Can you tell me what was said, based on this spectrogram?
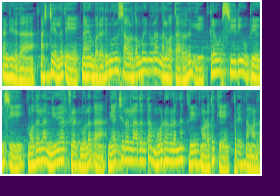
ಕಂಡಿಡಿದ. ಅಷ್ಟೇ ಅಲ್ಲದೆ, ನವೆಂಬರ್ ಹದಿಮೂರು ಸಾವಿರದ ಒಂಬೈನೂರ ನಲವತ್ತಾರರಲ್ಲಿ ಕ್ಲೌಡ್ ಸೀಡಿಂಗ್ ಉಪಯೋಗಿಸಿ ಮೊದಲ ನ್ಯೂಯಾರ್ಕ್ ಫ್ಲಡ್ ಮೂಲಕ ನ್ಯಾಚುರಲ್ ಆದಂತ ಮೋಡಗಳನ್ನ ಕ್ರಿಯೇಟ್ ಮಾಡೋದಕ್ಕೆ ಪ್ರಯತ್ನ ಮಾಡ್ದ.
